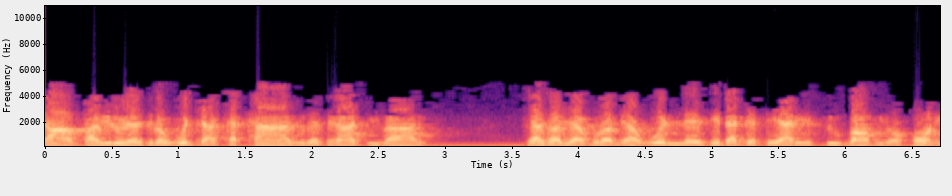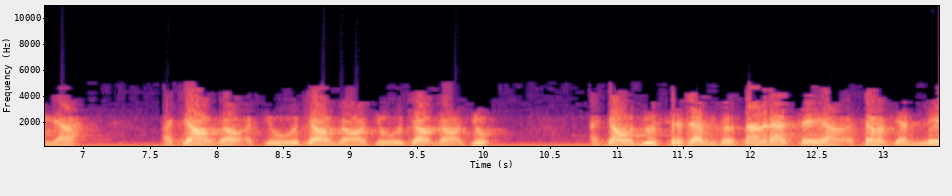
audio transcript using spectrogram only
ဒါဘာဖြစ်လို့လဲဆိုတော့ဝိတ္တကထာဆိုတဲ့စကားကြည့်ပါလို့ရသော်ပြဘုရားမြတ်ဝိလေစေတတ်တဲ့တရားတွေစုပေါင်းပြီးတော့ဟောနေတာအကြောင်းကြောင့်အကျိုးအကြောင်းကြောင့်အကျိုးအကြောင်းကြောင့်အကျိုးအကြောင်းအကျိုးဆက်ဆက်ပြီးတော့တန်ត្រဆက်ရအောင်အဆက်မပြတ်လေ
